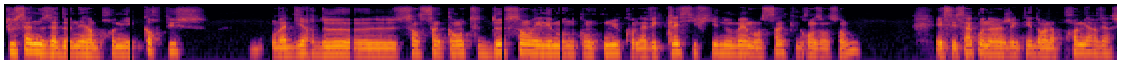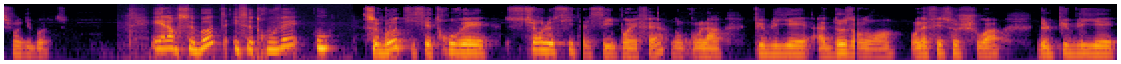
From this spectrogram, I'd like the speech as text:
tout ça nous a donné un premier corpus, on va dire, de 150, 200 éléments de contenu qu'on avait classifiés nous-mêmes en cinq grands ensembles. Et c'est ça qu'on a injecté dans la première version du bot. Et alors ce bot, il se trouvait où? Ce bot, il s'est trouvé sur le site lci.fr, donc on l'a publié à deux endroits. On a fait ce choix de le publier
